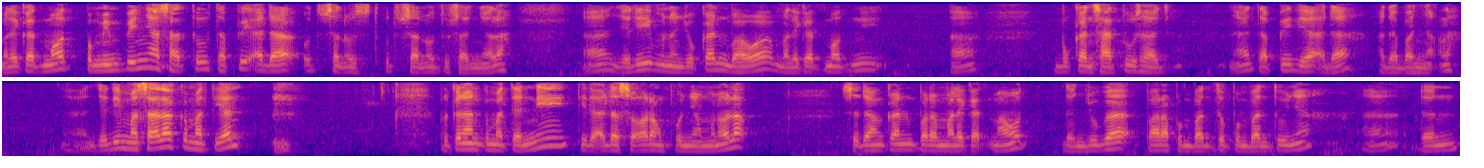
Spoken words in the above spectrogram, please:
malaikat maut pemimpinnya satu tapi ada utusan-utusannya lah. Uh, jadi menunjukkan bahawa malaikat maut ini uh, bukan satu saja ya, tapi dia ada ada banyak lah. Ya, jadi masalah kematian berkenaan kematian ini tidak ada seorang pun yang menolak, sedangkan para malaikat maut dan juga para pembantu-pembantunya ya, dan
